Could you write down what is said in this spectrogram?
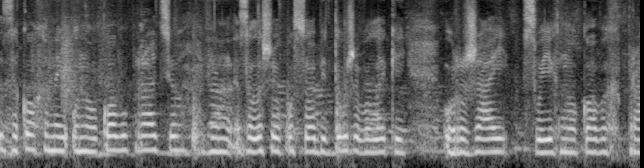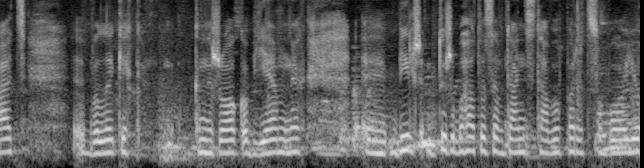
закоханий у наукову працю. Він залишив по собі дуже великий урожай своїх наукових праць, е, великих книжок, об'ємних. Е, Більш дуже багато завдань ставив перед собою,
